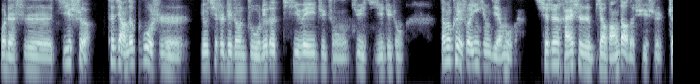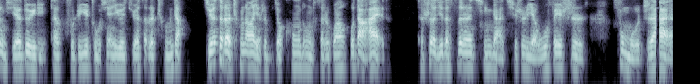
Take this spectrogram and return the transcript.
或者是机设，他讲的故事。尤其是这种主流的 TV 这种剧集，这种咱们可以说英雄节目吧，其实还是比较王道的叙事，正邪对立，它复制于主线一个角色的成长，角色的成长也是比较空洞的，它是关乎大爱的，它涉及的私人情感其实也无非是父母之爱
